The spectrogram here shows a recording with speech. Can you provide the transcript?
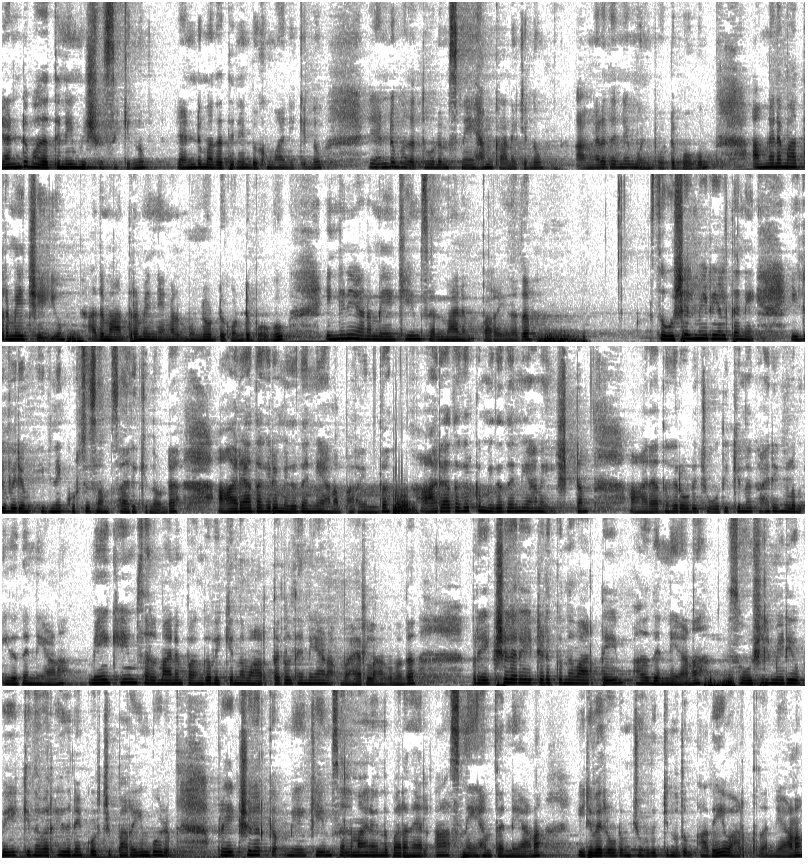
രണ്ട് മതത്തിനെയും വിശ്വസിക്കുന്നു രണ്ട് മതത്തിനെയും ബഹുമാനിക്കുന്നു രണ്ട് മതത്തോടും സ്നേഹം കാണിക്കുന്നു. അങ്ങനെ തന്നെ മുൻപോട്ട് പോകും. അങ്ങനെ മാത്രമേ ചെയ്യൂ. അത് മാത്രമേ ഞങ്ങൾ മുന്നോട്ട് കൊണ്ടുപോകൂ. ഇങ്ങനെയാണ് മേഘയും സൽമാനും പറയുന്നത്. സോഷ്യൽ മീഡിയയിൽ തന്നെ ഇരുവരും ഇതിനെക്കുറിച്ച് സംസാരിക്കുന്നുണ്ട്. ആരാധകരും ഇത് തന്നെയാണ് പറയുന്നത്. ആരാധകർക്കും ഇത് തന്നെയാണ് ഇഷ്ടം. ആരാധകരോട് ചോദിക്കുന്ന കാര്യങ്ങളും ഇത് തന്നെയാണ്. മേഘയും സൽമാനും പങ്കുവയ്ക്കുന്ന വാർത്തകൾ തന്നെയാണ് വൈറലാകുന്നത്. പ്രേക്ഷകർ ഏറ്റെടുക്കുന്ന വാർത്തയും അത് തന്നെയാണ്. സോഷ്യൽ മീഡിയ ഉപയോഗിക്കുന്നവർ ഇതിനെക്കുറിച്ച് പറയുമ്പോഴും പ്രേക്ഷകർക്ക് മേഘയും സൽമാനും എന്ന് പറഞ്ഞാൽ ആ സ്നേഹം തന്നെയാണ്. ഇരുവരോടും ചോദിക്കുന്നതും അതേ വാർത്ത തന്നെയാണ്.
